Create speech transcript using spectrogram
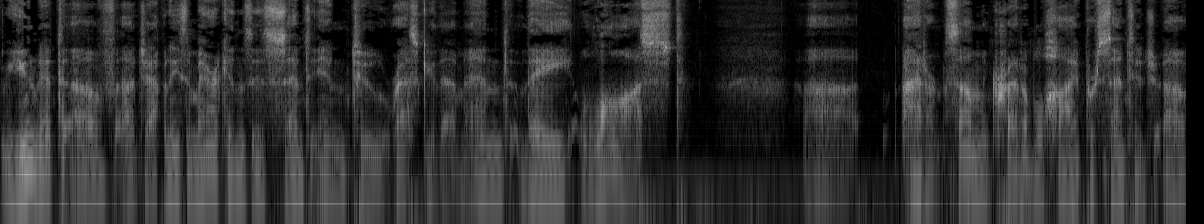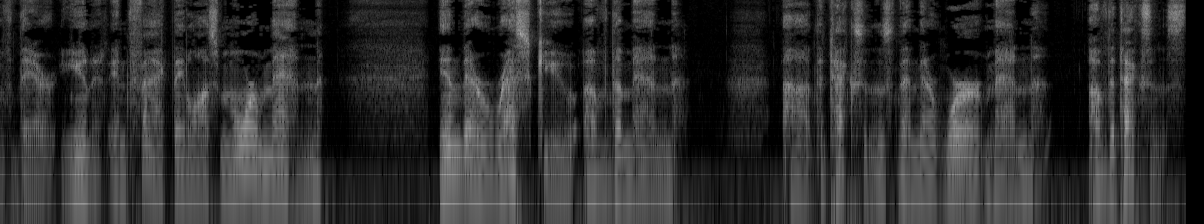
unit of uh, Japanese Americans is sent in to rescue them and they lost uh, I don't know, some incredible high percentage of their unit. In fact, they lost more men in their rescue of the men, uh, the Texans, than there were men of the Texans.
